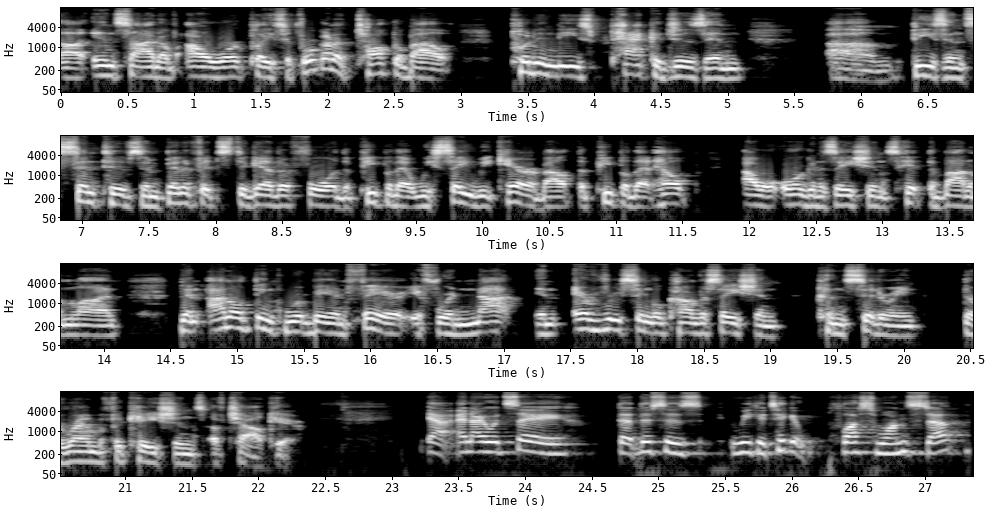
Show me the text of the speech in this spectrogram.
uh, inside of our workplace. If we're going to talk about putting these packages and um, these incentives and benefits together for the people that we say we care about, the people that help our organizations hit the bottom line, then I don't think we're being fair if we're not in every single conversation considering the ramifications of childcare. Yeah, and I would say that this is we could take it plus one step,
